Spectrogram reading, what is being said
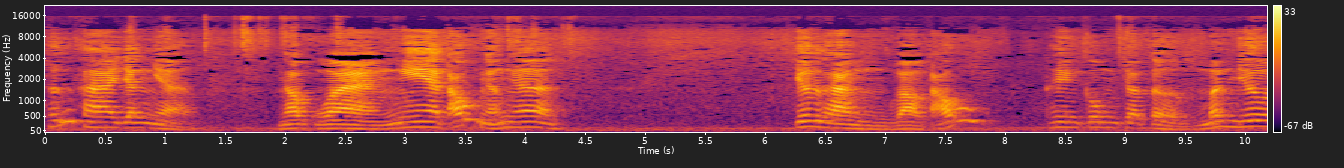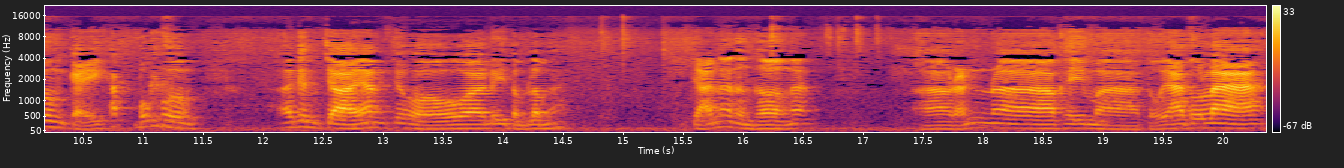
thứ thai dân nhờ. Ngọc hoàng nghe tấu ngẩn ngơ. Chư thần vào tấu thiên cung cho tường minh dương cậy khắp bốn phương. Ở trên trời á sư phụ à, đi tùm lum á. Chả nó thường thường á. À, rảnh à, khi mà tụi Atola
